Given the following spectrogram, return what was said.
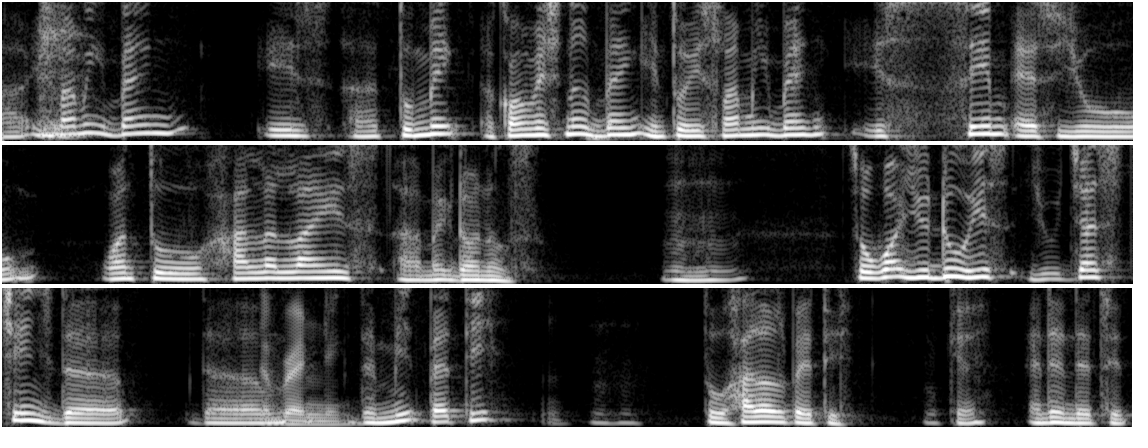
uh, Islamic bank is uh, to make a conventional bank into Islamic bank is same as you want to halalize uh, McDonald's. Mm-hmm. So what you do is you just change the the The branding. the meat patty to halal patty, Okay. and then that's it.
